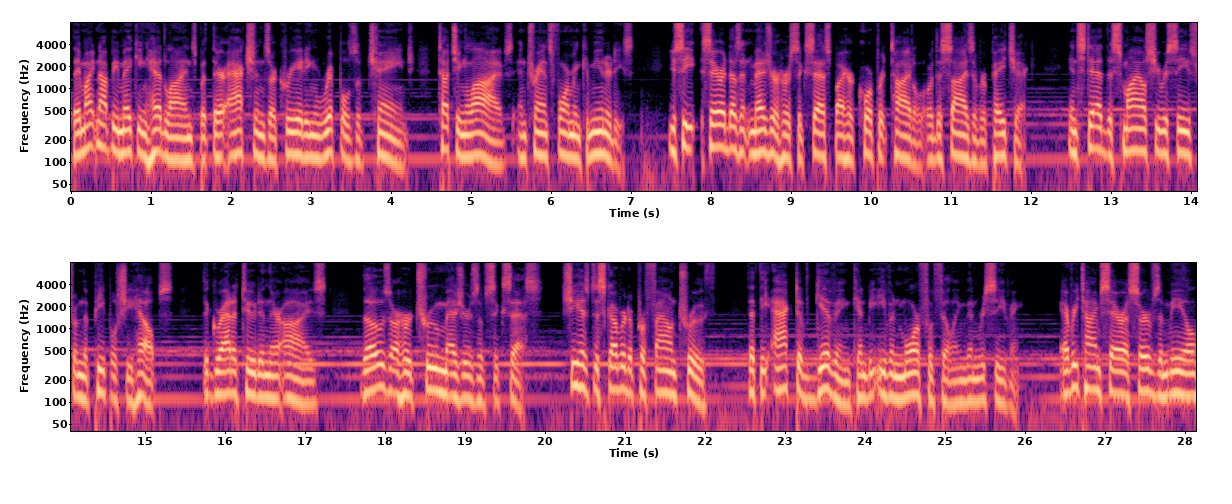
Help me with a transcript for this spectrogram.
They might not be making headlines, but their actions are creating ripples of change, touching lives and transforming communities. You see, Sarah doesn't measure her success by her corporate title or the size of her paycheck. Instead, the smile she receives from the people she helps, the gratitude in their eyes, those are her true measures of success. She has discovered a profound truth, that the act of giving can be even more fulfilling than receiving. Every time Sarah serves a meal,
